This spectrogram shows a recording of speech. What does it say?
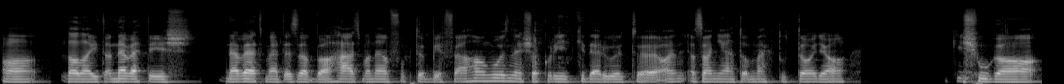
a Lalait a nevetés nevet, mert ez abban a házban nem fog többé felhangozni, és akkor így kiderült, az anyjától megtudta, hogy a kis húga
